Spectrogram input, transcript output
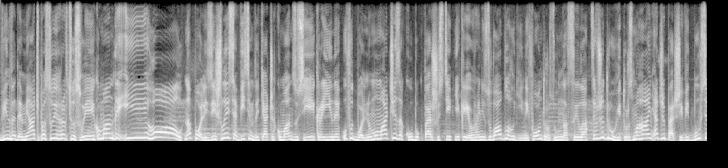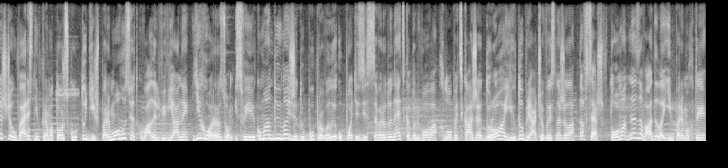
Він веде м'яч, пасує гравцю своєї команди і гол! На полі зійшлися вісім дитячих команд з усієї країни у футбольному матчі за кубок першості, який організував благодійний фонд Розумна сила. Це вже другий тур змагань, адже перший відбувся ще у вересні в Краматорську. Тоді ж перемогу святкували львів'яни. Єгор разом із своєю командою майже добу провели у потязі з Северодонецька до Львова. Хлопець каже, дорога їх добряче виснажила, та все ж втома не завадила їм перемогти.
